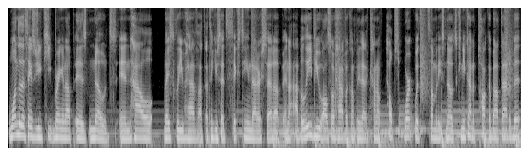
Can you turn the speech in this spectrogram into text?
One of the things that you keep bringing up is nodes and how basically you have, I think you said 16 that are set up. And I believe you also have a company that kind of helps work with some of these nodes. Can you kind of talk about that a bit?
